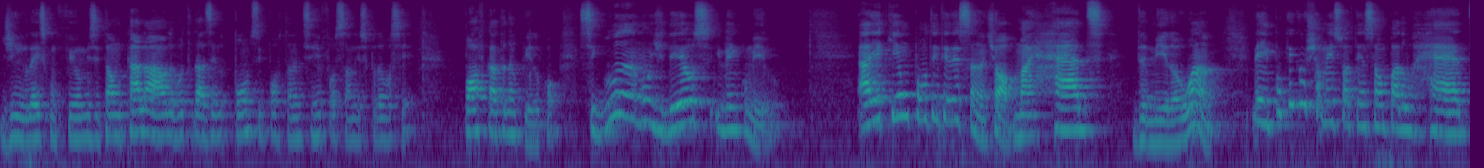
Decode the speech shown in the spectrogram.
de inglês com filmes, então cada aula eu vou trazendo pontos importantes e reforçando isso para você. Pode ficar tranquilo, segura na mão de Deus e vem comigo. Aí aqui um ponto interessante, ó, my head's the middle one. Bem, por que eu chamei sua atenção para o had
